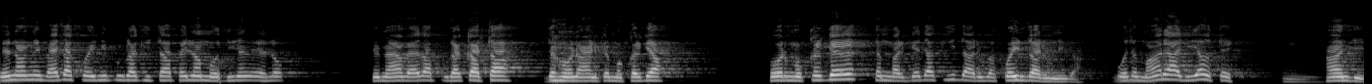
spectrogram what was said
ਇਹਨਾਂ ਨੇ ਵਾਅਦਾ ਕੋਈ ਨਹੀਂ ਪੂਰਾ ਕੀਤਾ। ਪਹਿਲਾਂ ਮੋਦੀ ਨੇ ਵੇਖ ਲਓ ਵੀ ਮੈਂ ਵਾਅਦਾ ਪੂਰਾ ਕਰਤਾ ਤੇ ਹੁਣ ਆਣ ਕੇ ਮੁੱਕਰ ਗਿਆ। ਹੋਰ ਮੁੱਕਰ ਗਏ ਤੇ ਮਰ ਗਏ ਦਾ ਕੀ ਦਾਰੂ ਆ? ਕੋਈ ਦਾਰੂ ਨਹੀਂਗਾ ਉਹ ਤੇ ਮਹਾਰਾਜ ਹੀ ਆ ਉੱਤੇ। ਹਾਂਜੀ।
